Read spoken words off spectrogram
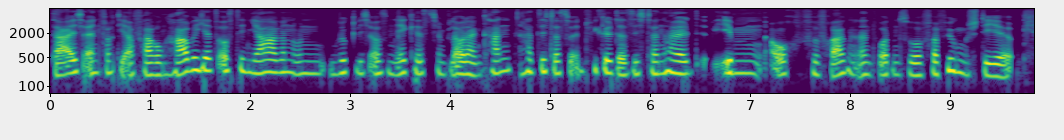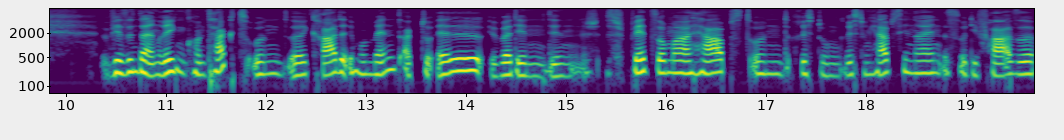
da ich einfach die Erfahrung habe jetzt aus den Jahren und wirklich aus dem Nähkästchen plaudern kann, hat sich das so entwickelt, dass ich dann halt eben auch für Fragen und Antworten zur Verfügung stehe wir sind da in regen Kontakt und äh, gerade im Moment aktuell über den, den Spätsommer, Herbst und Richtung, Richtung Herbst hinein ist so die Phase,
